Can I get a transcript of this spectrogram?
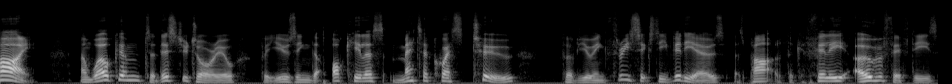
Hi, and welcome to this tutorial for using the Oculus MetaQuest 2 for viewing 360 videos as part of the Caerphilly Over 50s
